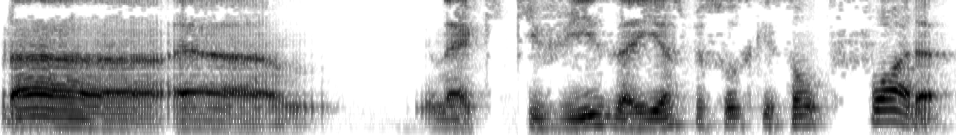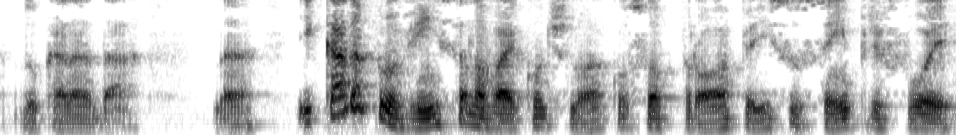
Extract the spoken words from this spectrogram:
para é, né, que, que visa aí as pessoas que estão fora do Canadá. Né? E cada província ela vai continuar com a sua própria, isso sempre foi.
